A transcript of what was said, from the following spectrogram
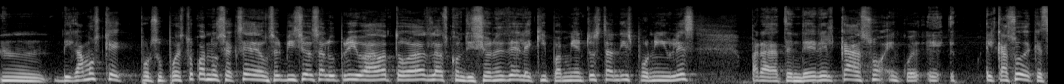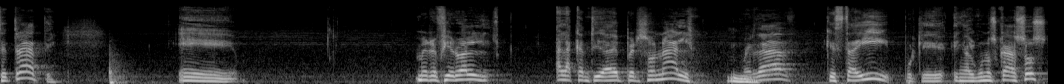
digamos que, por supuesto, cuando se accede a un servicio de salud privado, todas las condiciones del equipamiento están disponibles para atender el caso, en, eh, el caso de que se trate. Eh, me refiero al, a la cantidad de personal, ¿verdad? Que está ahí, porque en algunos casos,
